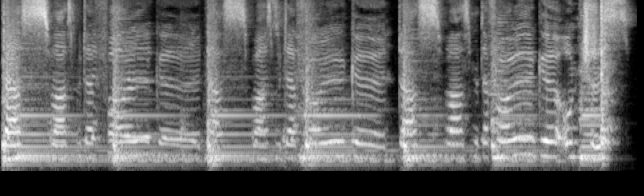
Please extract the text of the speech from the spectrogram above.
Das war's mit der Folge. Das war's mit der Folge. Das war's mit der Folge. Und tschüss.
